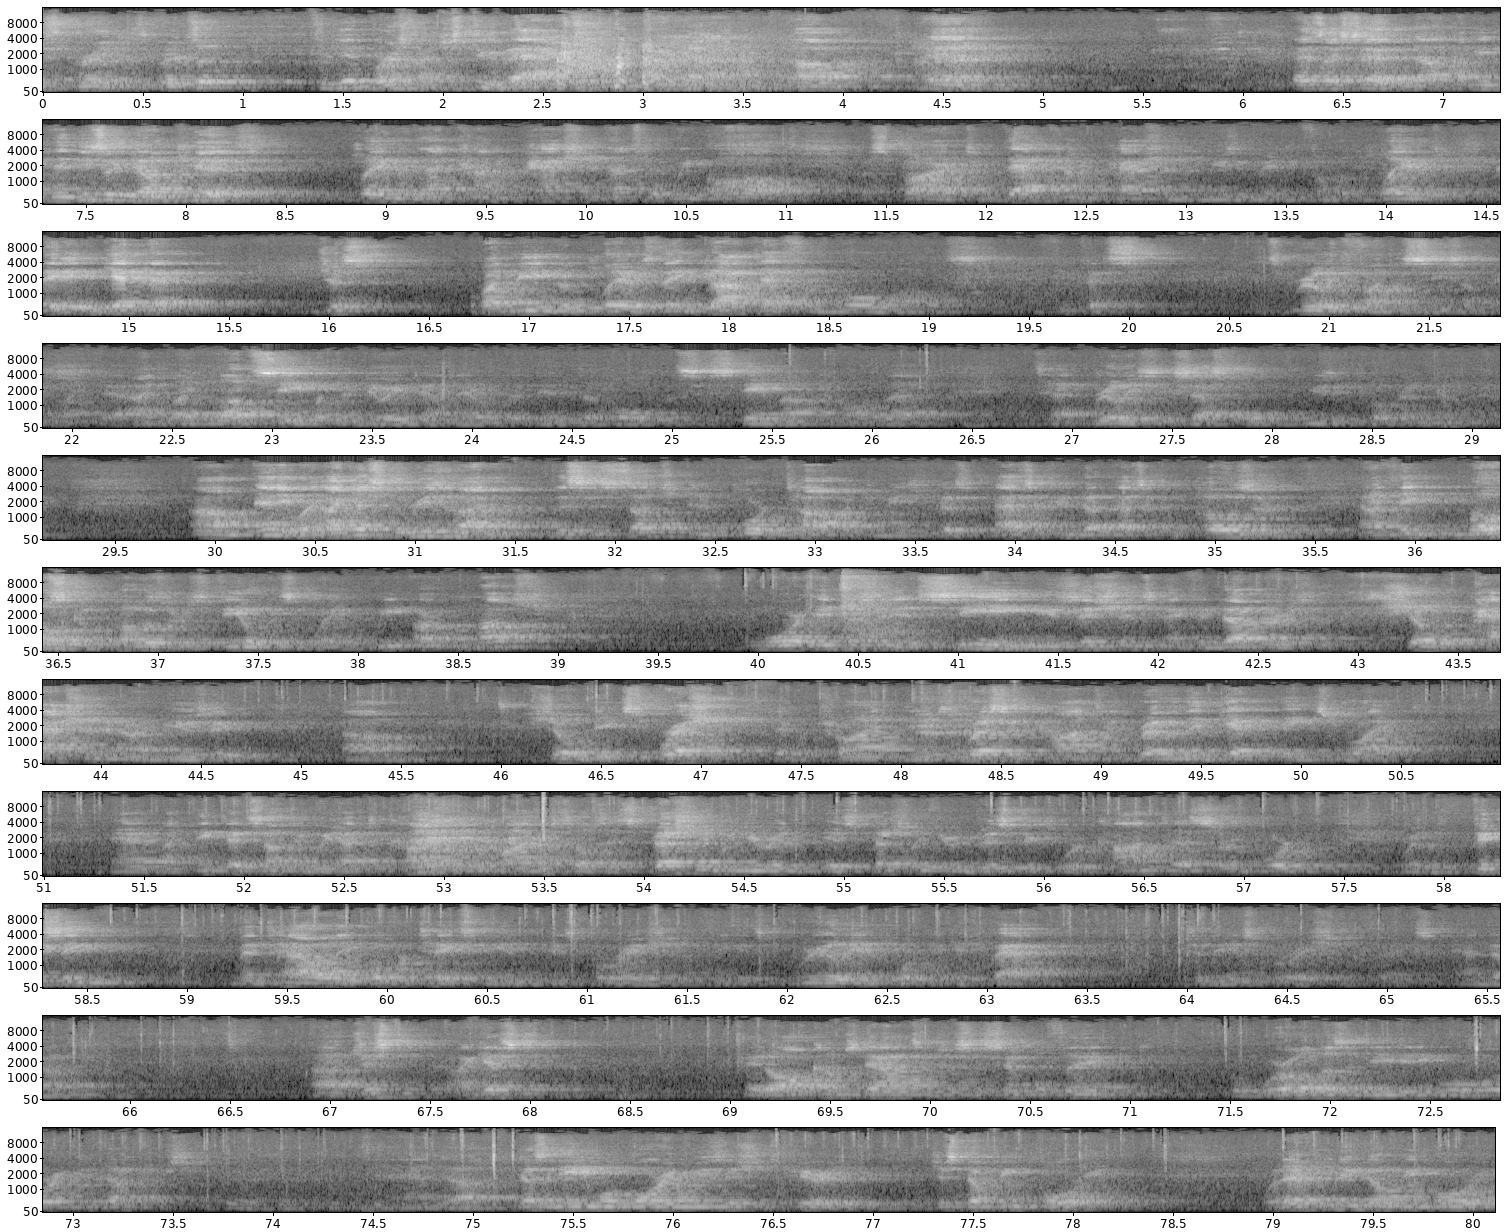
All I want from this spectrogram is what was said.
It's great. It's great. So forget burst time. Just do that. um, and as I said, not, I mean, these are young kids playing with that kind of passion. That's what we all aspire to. That kind of passion in music making from the players. They didn't get that just by being good players. They got that from role models. Because that's it's really fun to see something like that. I, I love seeing what they're doing down there with the, the whole the Sistema and all that. It's had really successful music um, anyway, I guess the reason I, this is such an important topic to me is because as a, as a composer, and I think most composers feel this way, we are much more interested in seeing musicians and conductors show the passion in our music, um, show the expression that we're trying, the expressive content, rather than get things right. And I think that's something we have to constantly remind ourselves, especially when you're in, especially if you're in districts where contests are important, where the fixing mentality overtakes the inspiration. I think it's really important to get back to the inspiration of things. And um, uh, just, I guess, it all comes down to just a simple thing. The world doesn't need any more boring conductors. And uh, doesn't need any more boring musicians, period. Just don't be boring. Whatever you do, don't be boring.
